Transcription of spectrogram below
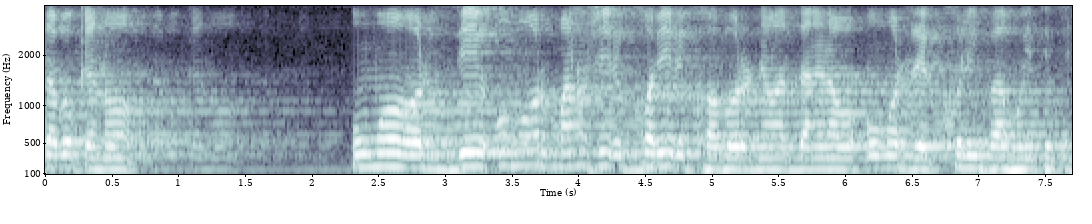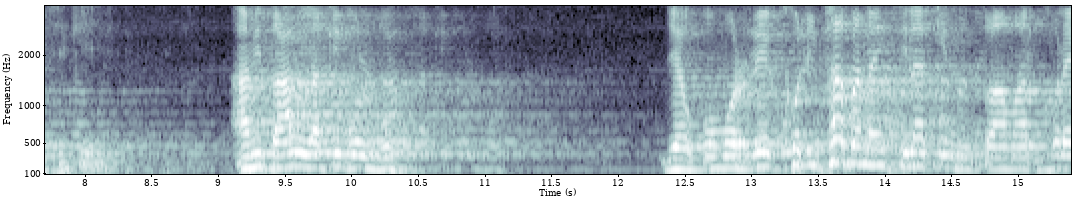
যাব কেন? উমর, যে উমর মানুষের ঘরের খবর নেওয়া জানে না উমর রে খলিফা হইতে পেছে কে? আমি তো আল্লাহকে বলব যে উমর রে খলিফা বানাইছিলা, কিন্তু আমার ঘরে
